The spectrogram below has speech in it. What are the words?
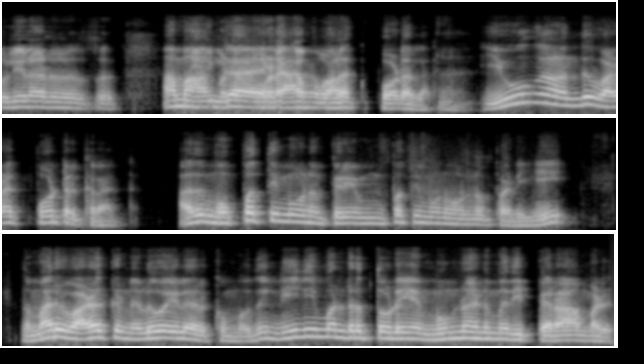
தொழிலாளர் ஆமா அங்க வழக்க போடல. இவங்க வந்து வழக்கு போட்டிருக்கிறாங்க. அது முப்பத்தி மூணு பிரிவு முப்பத்தி மூணு ஒண்ணு படி இந்த மாதிரி வழக்கு நிலுவையில் இருக்கும்போது நீதிமன்றத்துடைய முன் அனுமதி பெறாமல்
